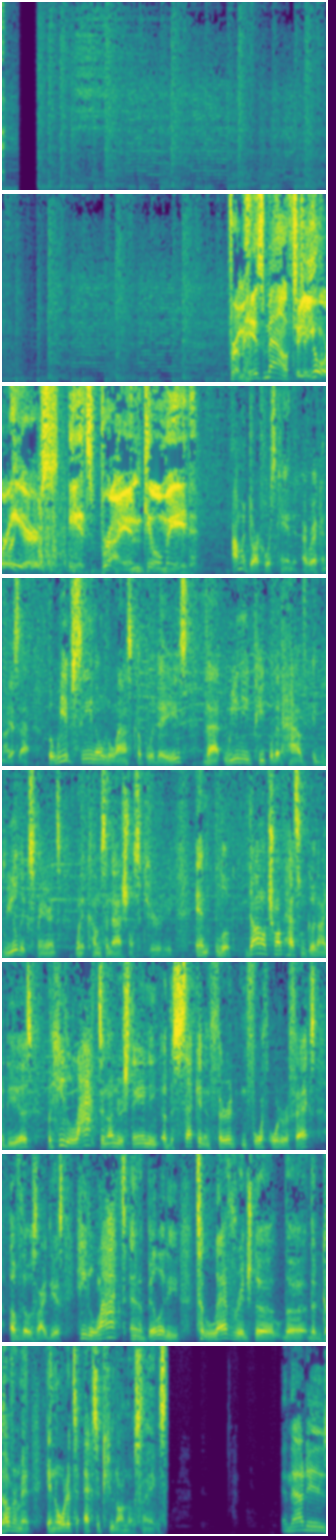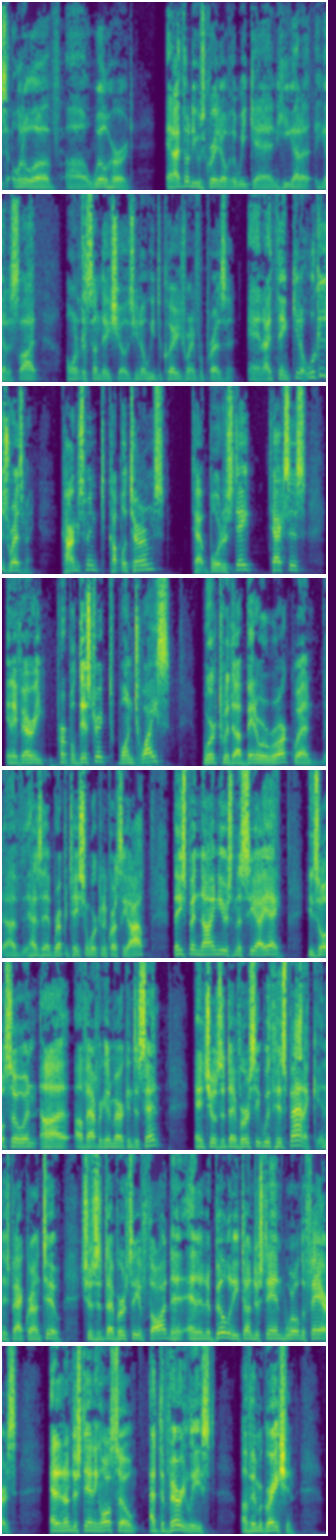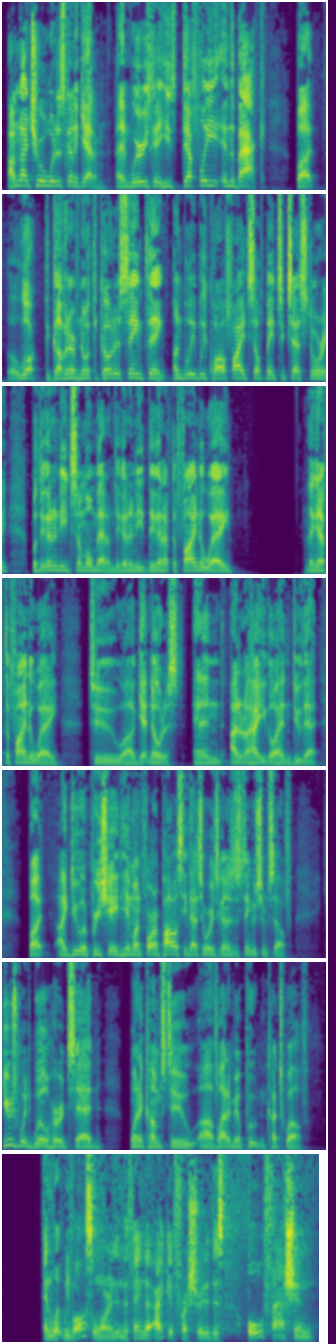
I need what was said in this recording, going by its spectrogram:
From his mouth to, to your ears, it's Brian Kilmeade. I'm a dark horse candidate. I recognize yeah. that. But we have seen over the last couple of days that we need people that have a real experience when it comes to national security. And look, Donald Trump has some good ideas, but he lacked an understanding of the second and third and fourth order effects of those ideas. He lacked an ability to leverage the, the, the government in order to execute on those things. And that is a little of uh, Will Hurd. and I thought he was great over the weekend. He got a he got a slot on one of the Sunday shows. You know, he declared he's running for president, and I think you know, look at his resume: congressman, couple of terms, border state, Texas, in a very purple district, won twice. Worked with uh, Beto O'Rourke, when uh, has a reputation working across the aisle. Then he spent nine years in the CIA. He's also an, uh, of African American descent and shows a diversity with Hispanic in his background too. Shows a diversity of thought and, and an ability to understand world affairs and an understanding also, at the very least, of immigration. I'm not sure what is going to get him and where he's going. He's definitely in the back, but uh, look, the governor of North Dakota, same thing, unbelievably qualified, self-made success story. But they're going to need some momentum. They're going to need. They're going to have to find a way. They're going to have to find a way to uh, get noticed. And I don't know how you go ahead and do that. But I do appreciate him on foreign policy. That's where he's going to distinguish himself. Here's what Will Hurd said when it comes to uh, Vladimir Putin, cut 12. And what we've also learned, and the thing that I get frustrated, is old fashioned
